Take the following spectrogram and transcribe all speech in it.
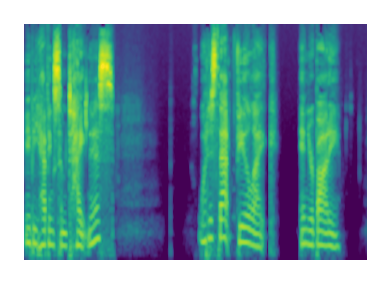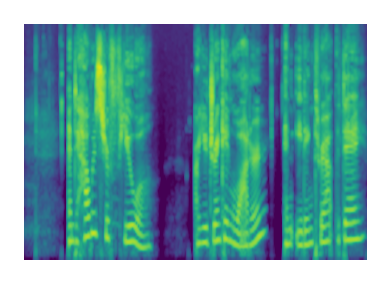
maybe having some tightness. What does that feel like in your body? And how is your fuel? Are you drinking water and eating throughout the day,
